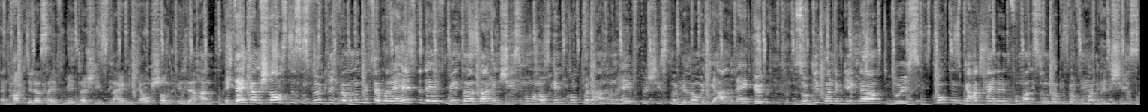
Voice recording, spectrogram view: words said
dann habt ihr das Elfmeterschießen eigentlich auch schon in der Hand. Ich denke, am schlausten ist es wirklich, wenn man ungefähr bei der Hälfte der Elfmeter dahin schießt, wo man auch hinguckt. Bei der anderen Hälfte schießt man genau in die andere Ecke. So gibt man dem Gegner durchs Gucken gar keine Information darüber, wo man hinschießt.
